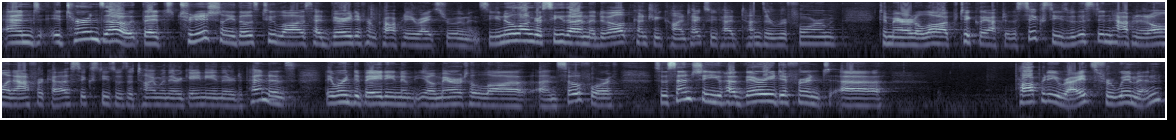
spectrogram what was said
And it turns out that traditionally those two laws had very different property rights for women. So you no longer see that in the developed country context. We've had tons of reform to marital law, particularly after the 60s, but this didn't happen at all in Africa. 60s was a time when they were gaining their independence. They weren't debating you know, marital law and so forth. So essentially you have very different uh, property rights for women,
